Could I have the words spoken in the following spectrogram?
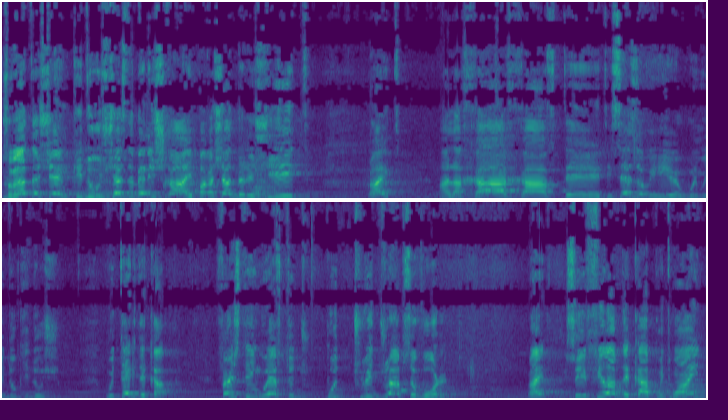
So Be'at Hashem, Kiddush, Shesed Ben Ish Chai, Parashat Bereshit, right? Alacha Chavtet. He says over here, when we do Kiddush, we take the cup. First thing, we have to put three drops of water, right? So you fill up the cup with wine,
